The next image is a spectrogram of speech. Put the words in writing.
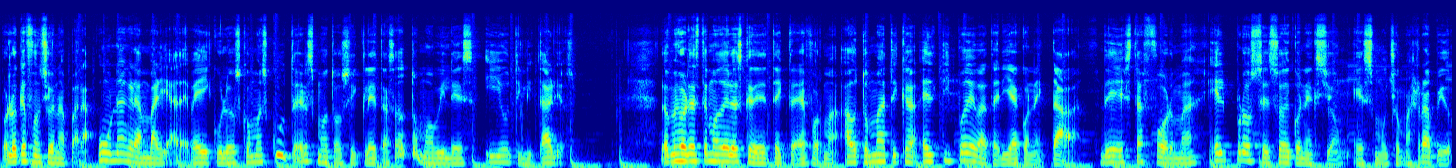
por lo que funciona para una gran variedad de vehículos como scooters, motocicletas, automóviles y utilitarios. Lo mejor de este modelo es que detecta de forma automática el tipo de batería conectada. De esta forma, el proceso de conexión es mucho más rápido.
